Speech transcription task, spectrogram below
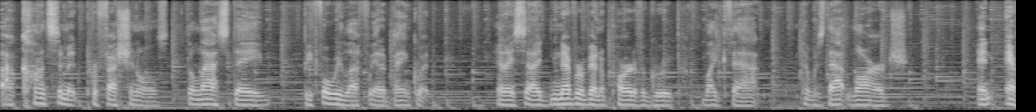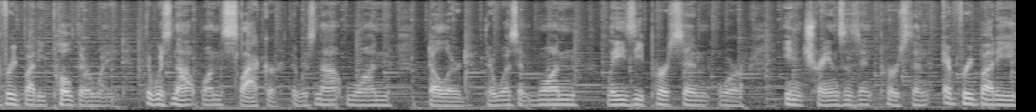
uh, consummate professionals. The last day before we left, we had a banquet. And I said, I'd never been a part of a group like that, that was that large. And everybody pulled their weight. There was not one slacker. There was not one dullard. There wasn't one lazy person or intransigent person. Everybody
